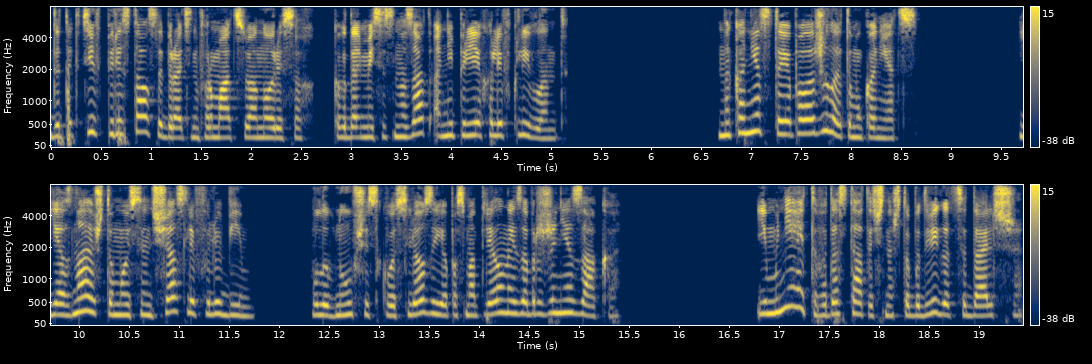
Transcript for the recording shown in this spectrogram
Детектив перестал собирать информацию о Норрисах, когда месяц назад они приехали в Кливленд. Наконец-то я положила этому конец. Я знаю, что мой сын счастлив и любим, Улыбнувшись сквозь слезы, я посмотрела на изображение Зака. И мне этого достаточно, чтобы двигаться дальше.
